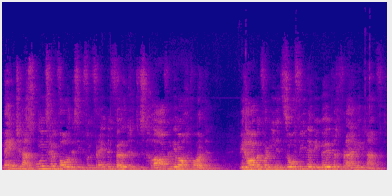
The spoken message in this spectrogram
Menschen aus unserem Volk sind von fremden Völkern zu Sklaven gemacht worden. Wir haben von ihnen so viele wie möglich freigekauft.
